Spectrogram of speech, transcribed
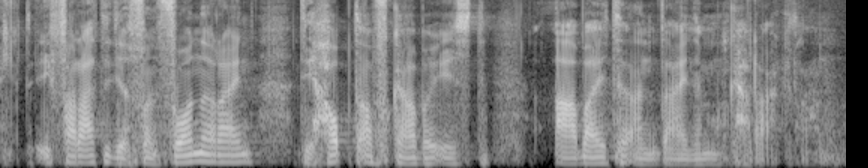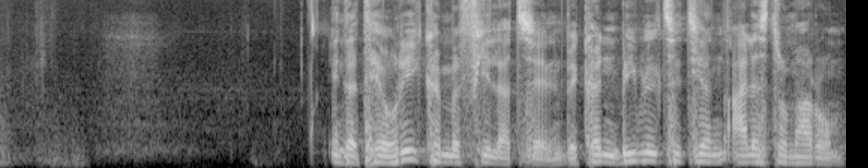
Ich, ich verrate dir von vornherein, die Hauptaufgabe ist, arbeite an deinem Charakter. In der Theorie können wir viel erzählen. Wir können Bibel zitieren, alles drumherum.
